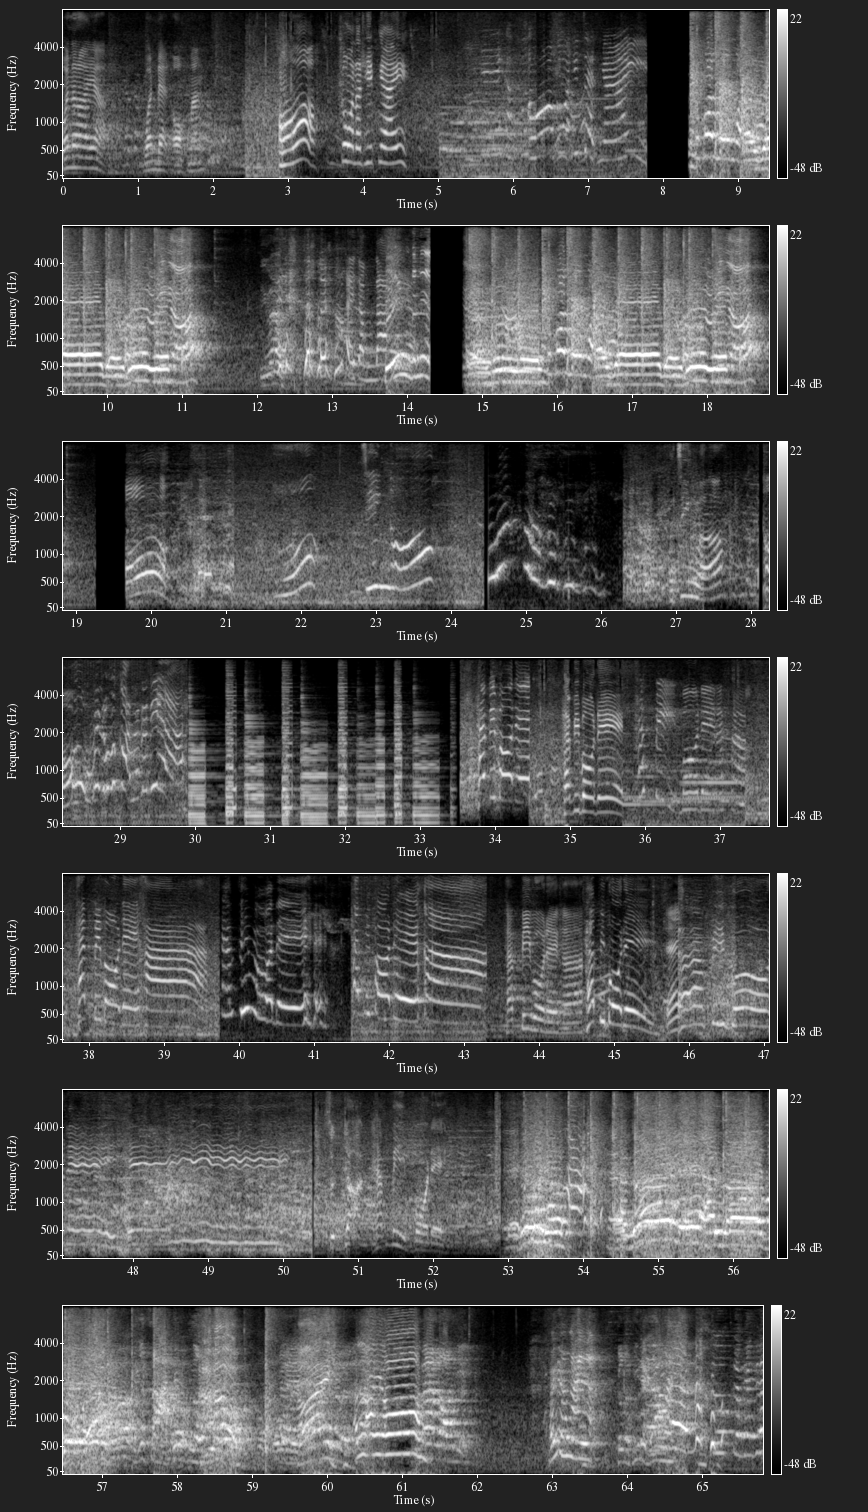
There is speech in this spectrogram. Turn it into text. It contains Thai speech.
วันอะไรอะ วันแดดออกมั้ง อ๋อ ก็วันอาทิตย์ไง อ๋อก็วันที่เจ็ดไง ทุกคนลืมหมดจริงเหรอจริงป่ะใครจำได้ จริงปะเนี่ยทุกคนลืมหมดจริงเหรอโอ้โอ้จริงเหรอ จริงเหรอโอ้ แฮปปี้โบเดย์แฮปปี้โบเดย์นะคะแฮปปี้โบเดย์ค่ะแฮปปี้โบเดย์แฮปปี้โบเดย์ค่ะแฮปปี้โบเดย์ครับแฮปปี้โบเดย์แฮปปี้โบเดย์สุดยอดแฮปปี้โบเดย์ Happy birthday Happy birthday ก็สาดให้ลงอ้าวอะไรอ๋อแม่าร้อนนี่เฮ้ยยังไงอะเกิดที่ไหนเล่า Fica me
